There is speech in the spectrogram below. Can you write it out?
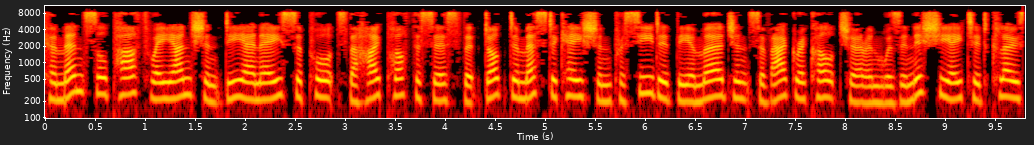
commensal pathway ancient DNA supports the hypothesis that dog domestication preceded the emergence of agriculture and was initiated close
